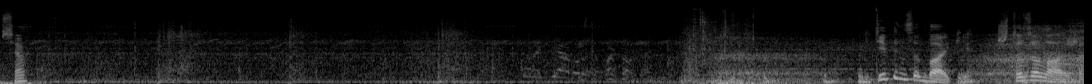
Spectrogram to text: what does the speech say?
Все. Где бензобаки? Что за лажа?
